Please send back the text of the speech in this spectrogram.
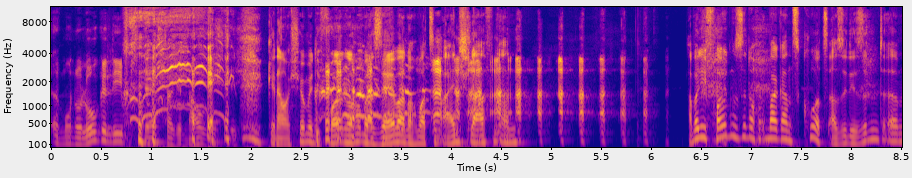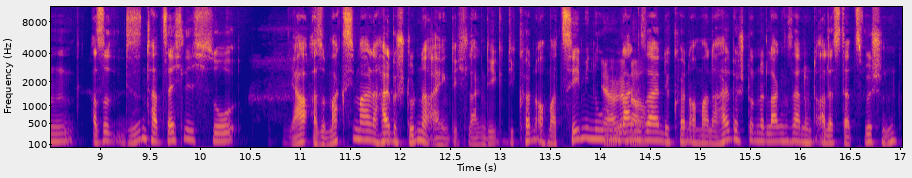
äh, Monologe liebt, der ist da genau richtig. genau, ich höre mir die Folgen auch immer selber nochmal zum Einschlafen an. Aber die Folgen sind auch immer ganz kurz. Also die sind, ähm, also die sind tatsächlich so, ja, also maximal eine halbe Stunde eigentlich lang. Die, die können auch mal zehn Minuten ja, genau. lang sein, die können auch mal eine halbe Stunde lang sein und alles dazwischen.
